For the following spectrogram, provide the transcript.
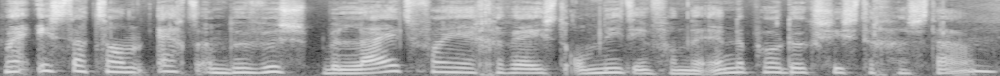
Maar is dat dan echt een bewust beleid van je geweest... om niet in Van de Ende-producties te gaan staan?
